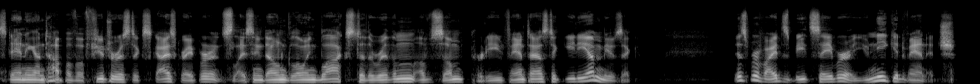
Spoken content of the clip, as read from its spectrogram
standing on top of a futuristic skyscraper and slicing down glowing blocks to the rhythm of some pretty fantastic EDM music. This provides Beat Saber a unique advantage.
